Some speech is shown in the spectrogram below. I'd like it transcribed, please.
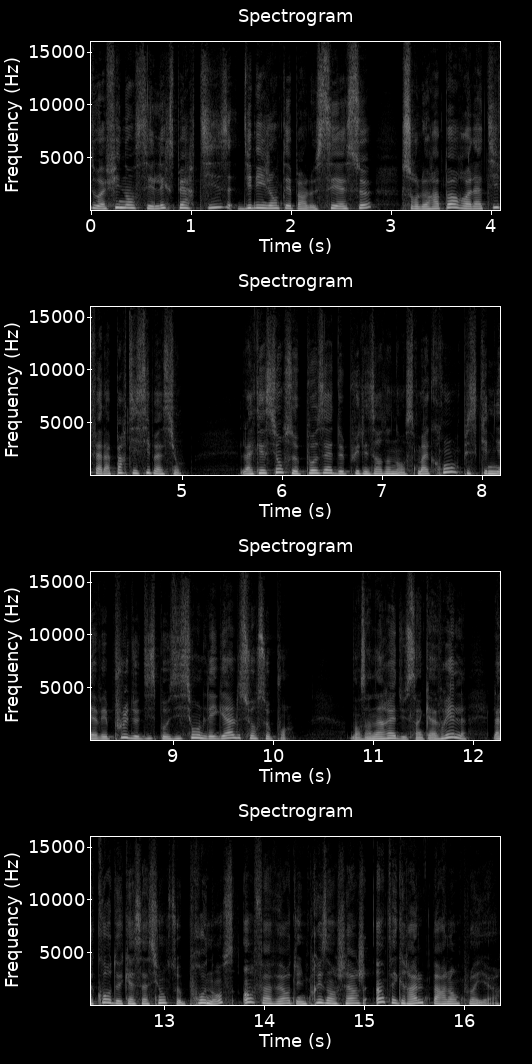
Doit financer l'expertise diligentée par le CSE sur le rapport relatif à la participation la question se posait depuis les ordonnances Macron puisqu'il n'y avait plus de dispositions légales sur ce point. Dans un arrêt du 5 avril, la Cour de cassation se prononce en faveur d'une prise en charge intégrale par l'employeur.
